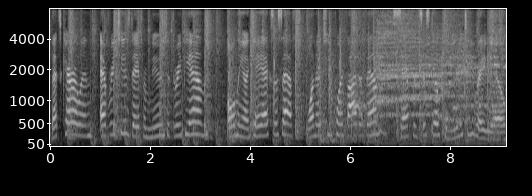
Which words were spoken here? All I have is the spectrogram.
That's Carolyn, every Tuesday from noon to 3 p.m. Only on KXSF 102.5 FM, San Francisco Community Radio.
